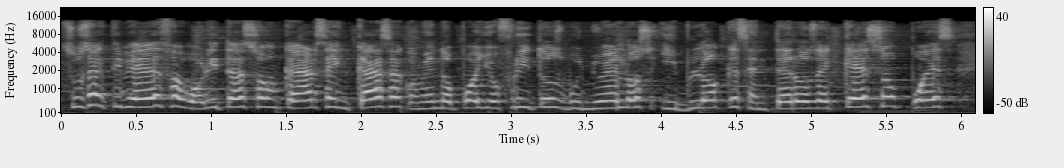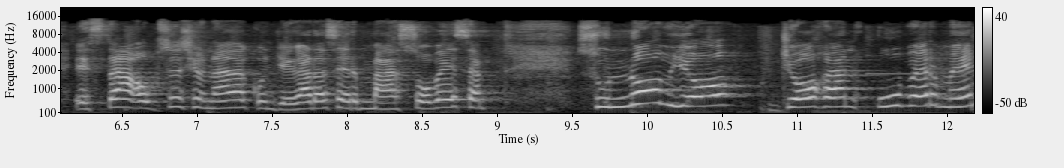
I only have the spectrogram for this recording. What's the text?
sus actividades favoritas son quedarse en casa comiendo pollo fritos, buñuelos y bloques enteros de queso, pues está obsesionada con llegar a ser más obesa. Su novio, Johan Uberman,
